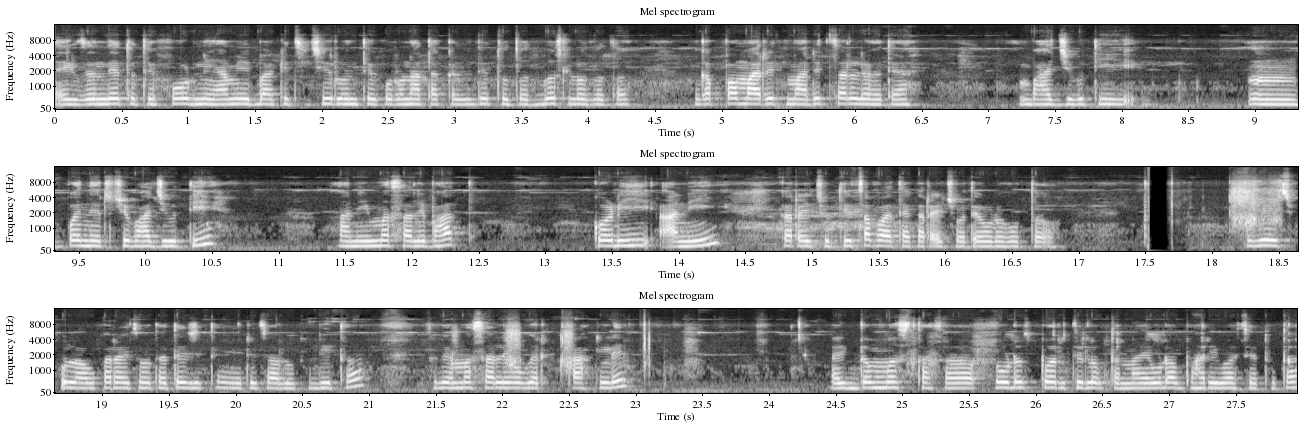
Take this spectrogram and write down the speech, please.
एक जण देत होते फोडणी आम्ही बाकीचे चिरून ते करून आता हाताखाली देत होतो. बसलो होतो गप्पा मारीत मारीत चालल्या होत्या. भाजी होती पनीरची भाजी होती. आणि मसाले भात कढी आणि करायची होती चपात्या करायच्या होत्या एवढं होतं. व्हेज पुलाव करायचा होता त्याची तयारी चालू केली तर सगळे मसाले वगैरे टाकले. एकदम मस्त असा एवढंच परतील होताना एवढा भारी वास येत होता.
